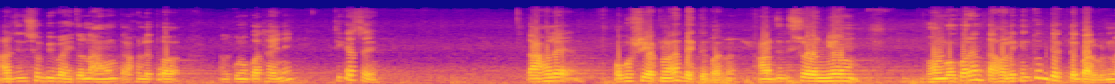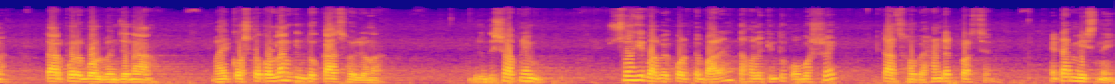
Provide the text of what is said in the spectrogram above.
আর যদি সব বিবাহিত না হন, তাহলে তো আর কোনো কথাই নেই। ঠিক আছে? তাহলে অবশ্যই আপনারা দেখতে পারবেন। আর যদি নিয়ম ভঙ্গ করেন, তাহলে কিন্তু দেখতে পারবেন না। তারপরে বলবেন যে, না, ভাই, কষ্ট করলাম, কিন্তু কাজ হইল না। যদি সে আপনি সহিভাবে করতে পারেন, তাহলে কিন্তু অবশ্যই কাজ হবে, হান্ড্রেড পার্সেন্ট। এটা মিস নেই।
